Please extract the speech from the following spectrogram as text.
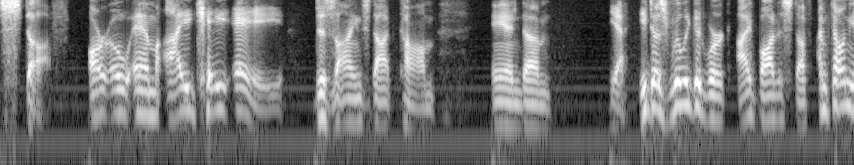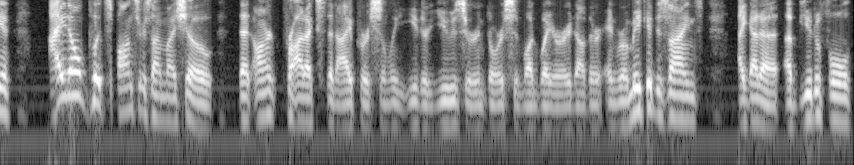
stuff. R O M I K A designs.com. And um, yeah, he does really good work. I bought his stuff. I'm telling you, I don't put sponsors on my show that aren't products that I personally either use or endorse in one way or another. And Romika Designs, I got a, a beautiful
